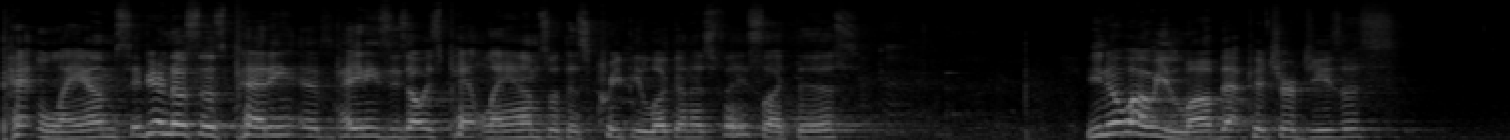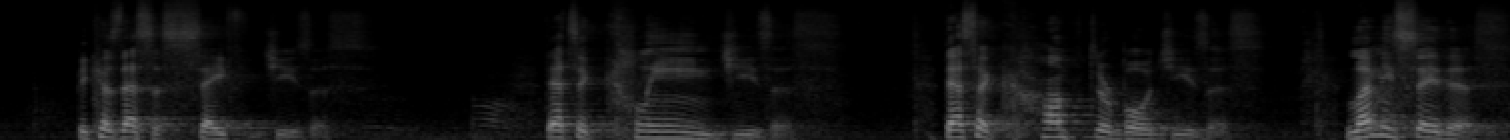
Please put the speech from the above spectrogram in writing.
pet lambs. Have you ever noticed those petting, uh, paintings? He's always pet lambs with this creepy look on his face like this. You know why we love that picture of Jesus? Because that's a safe Jesus. That's a clean Jesus. That's a comfortable Jesus. Let me say this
